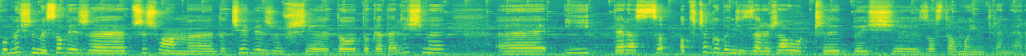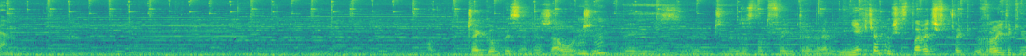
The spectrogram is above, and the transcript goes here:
pomyślmy sobie, że przyszłam e, do Ciebie, że już się do, dogadaliśmy e, i teraz co, od czego będzie zależało, czy byś e, został moim trenerem? Czego by zależało, czy, Mhm. bym, z- czy bym został Twoim trenerem. Nie chciałbym się stawiać w, tak, w roli takiego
